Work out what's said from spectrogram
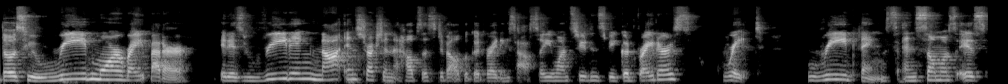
Those who read more write better. It is reading, not instruction, that helps us develop a good writing style. So you want students to be good writers? Great. Read things. And Somos is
